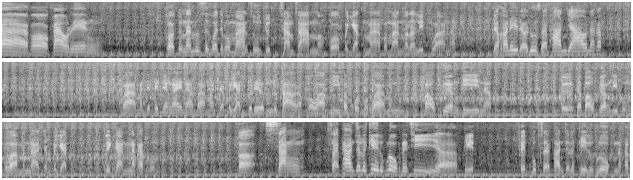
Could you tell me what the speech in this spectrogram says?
ต้าก็9แรง ก็ตัวนั้นรู้สึกว่าจะประมาณ0.33เนาะก็ประหยัดมาประมาณวันละลิตรกว่านะครับ เดี๋ยวคราวนี้เดี๋ยวดูสายพานยาวนะครับ ว่ามันจะเป็นยังไงนะว่ามันจะประหยัดกว่าเดิมหรือเปล่านะเพราะว่ามีบางคนบอกว่ามันเบาเครื่องดีนะครับเออถ้าเบาเครื่องดีผมก็ว่ามันน่าจะประหยัดด้วยกันนะครับผม ก็สั่งสายพานจระเข้ลูกโลกได้ที่เพจ Facebook สายพานจระเข้ลูกโลกนะครับ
